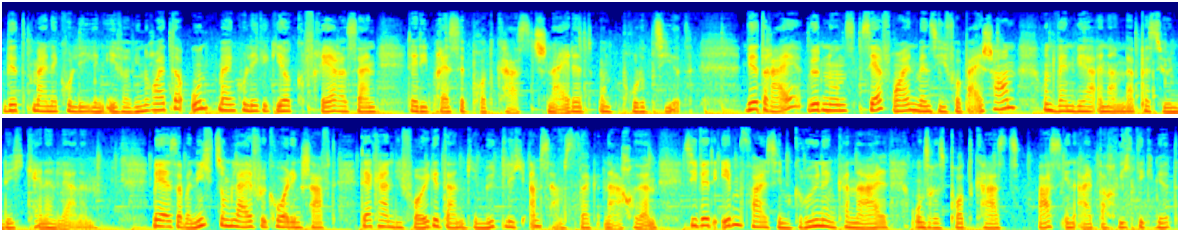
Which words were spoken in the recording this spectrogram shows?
wird meine Kollegin Eva Winreuter und mein Kollege Georg Frera sein, der die Presse-Podcasts schneidet und produziert. Wir drei würden uns sehr freuen, wenn Sie vorbeischauen und wenn wir einander persönlich kennenlernen. Wer es aber nicht zum Live-Recording schafft, der kann die Folge dann gemütlich am Samstag nachhören. Sie wird ebenfalls im grünen Kanal unseres Podcasts Was in Alpbach wichtig wird,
